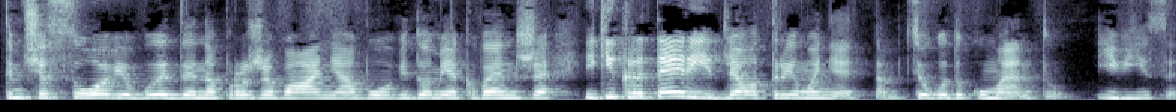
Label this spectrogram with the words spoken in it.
тимчасові види на проживання або відомі як ВНЖ? Які критерії для отримання там цього документу і візи?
